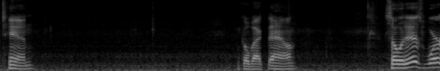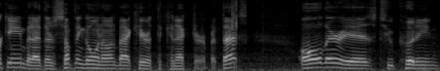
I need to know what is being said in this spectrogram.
10. Go back down. So it is working, but there's something going on back here at the connector. But that's all there is to putting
